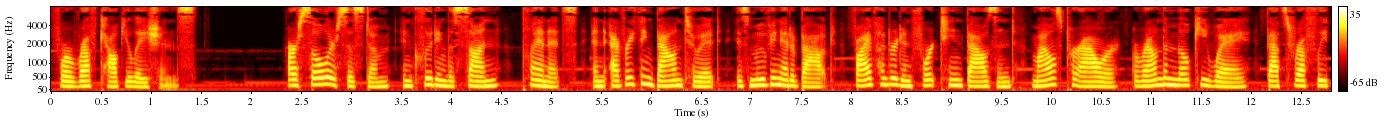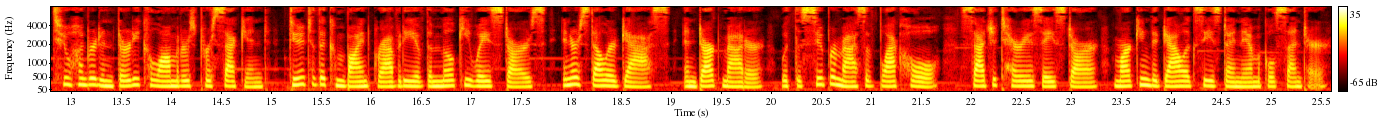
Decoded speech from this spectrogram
for rough calculations. Our solar system, including the Sun, planets, and everything bound to it, is moving at about 514,000 miles per hour around the Milky Way, that's roughly 230 kilometers per second, due to the combined gravity of the Milky Way stars, interstellar gas, and dark matter, with the supermassive black hole, Sagittarius A star, marking the galaxy's dynamical center.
